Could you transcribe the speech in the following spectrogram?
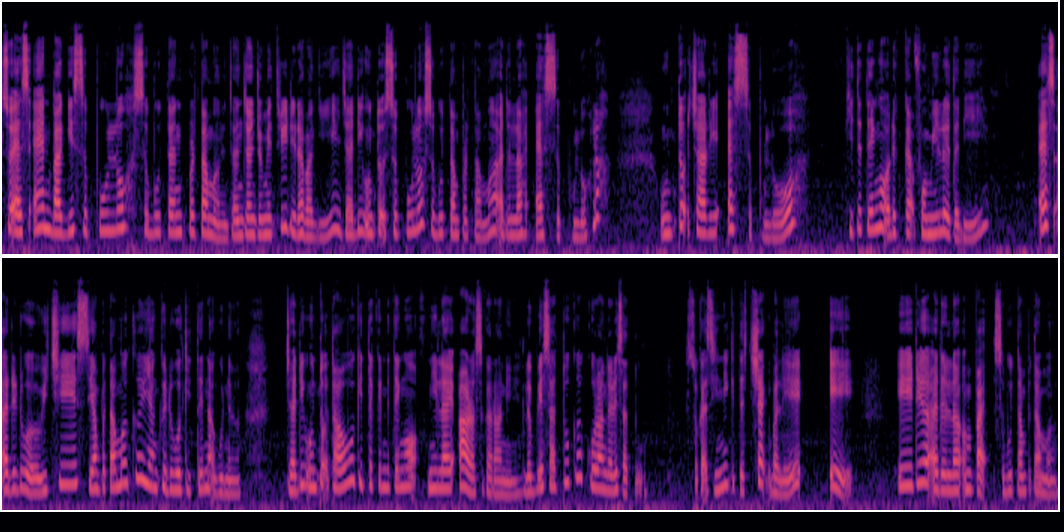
So SN bagi 10 sebutan pertama. Janjian geometri dia dah bagi. Jadi untuk 10 sebutan pertama adalah S10 lah. Untuk cari S10, kita tengok dekat formula tadi. S ada dua which is yang pertama ke yang kedua kita nak guna. Jadi untuk tahu kita kena tengok nilai R sekarang ni. Lebih satu ke kurang dari satu. So kat sini kita check balik A. A dia adalah 4 sebutan pertama.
